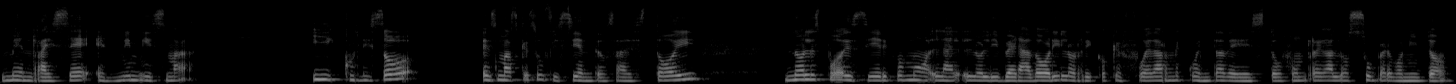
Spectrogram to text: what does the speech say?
me enraicé en mí misma y con eso es más que suficiente, o sea, estoy, no les puedo decir como lo liberador y lo rico que fue darme cuenta de esto, fue un regalo súper bonito.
